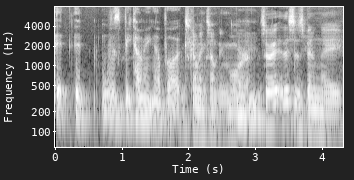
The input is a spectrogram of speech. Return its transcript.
it, it was becoming a book. It's becoming something more. Mm-hmm. So this has been a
